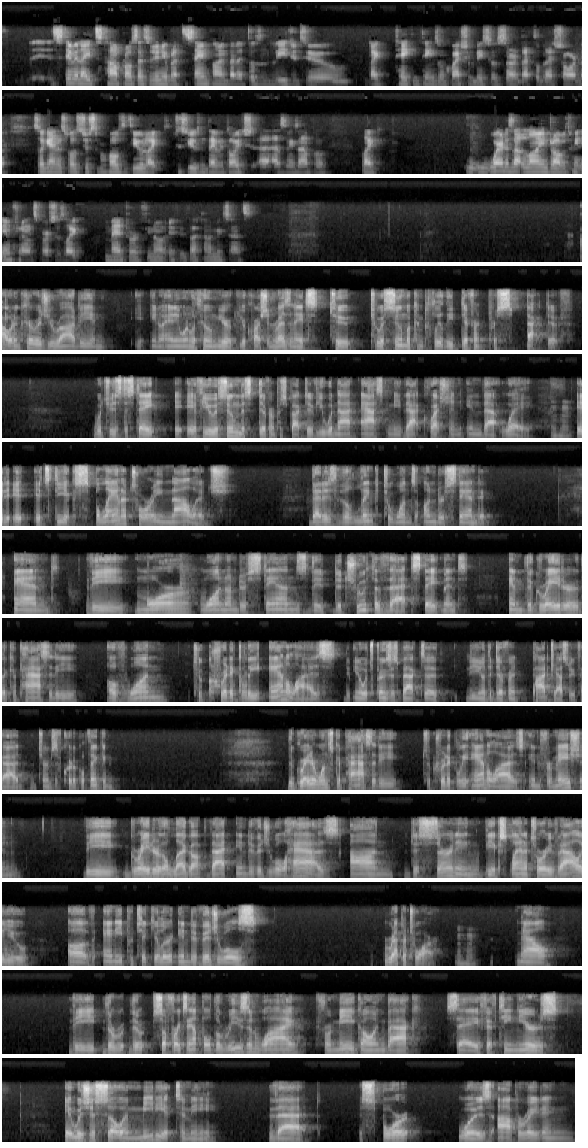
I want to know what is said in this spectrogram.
stimulates thought process within you, but at the same time that it doesn't lead you to like taking things unquestionably. So sort of that double edged sword. So again, I suppose just to propose it to you, like just using David Deutsch uh, as an example, like where does that line draw between influence versus like mentor? If you know, if, if that kind of makes sense. I would encourage you, Robbie, and you know anyone with whom your your question resonates to to assume a completely different perspective which is to state if you assume this different perspective, you would not ask me that question in that way. Mm-hmm. It, it, it's the explanatory knowledge that is the link to one's understanding. And the more one understands the, the truth of that statement, and the greater the capacity of one to critically analyze, you know, which brings us back to the, you know the different podcasts we've had in terms of critical thinking. The greater one's capacity to critically analyze information, the greater the leg up that individual has on discerning the explanatory value of any particular individual's repertoire. Mm-hmm. Now, the, the the so for example, the reason why for me going back, say, 15 years, it was just so immediate to me that sport was operating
